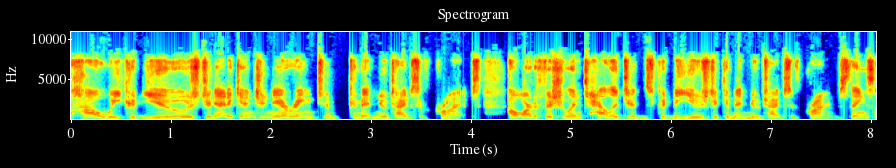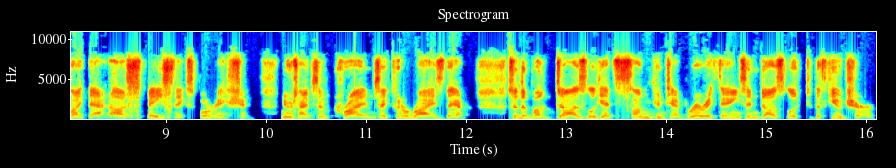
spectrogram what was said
how we could use genetic engineering to commit new types of crimes, how artificial intelligence could be used to commit new types of crimes, things like that. Uh, space exploration, new types of crimes that could arise there. So, the book does look at some contemporary things and does look to the future.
